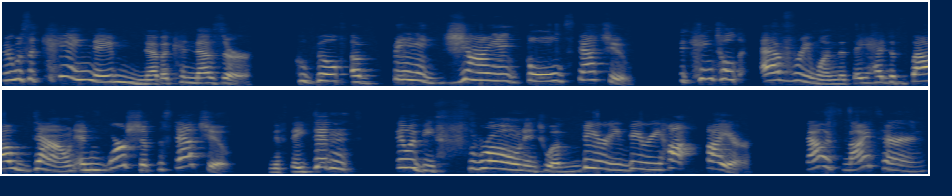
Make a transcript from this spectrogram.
there was a king named Nebuchadnezzar who built a big, giant gold statue. The king told everyone that they had to bow down and worship the statue. And if they didn't, they would be thrown into a very, very hot fire. Now it's my turn.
